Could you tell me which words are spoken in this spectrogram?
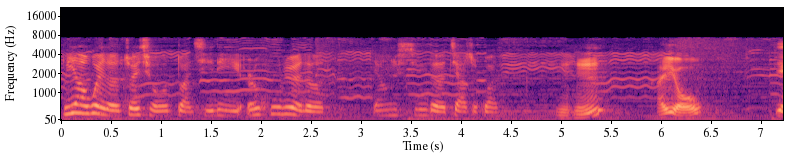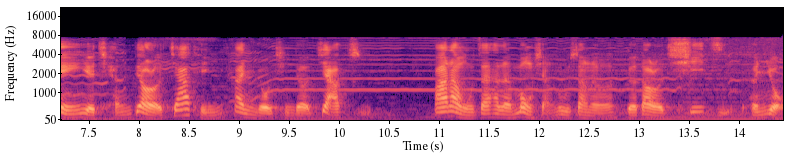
不要为了追求短期利益而忽略了良心的价值观。嗯哼，还有，电影也强调了家庭和友情的价值。巴纳姆在他的梦想路上呢，得到了妻子、朋友，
